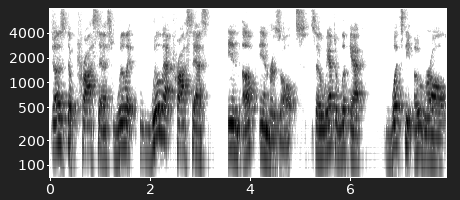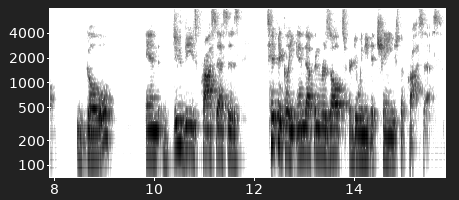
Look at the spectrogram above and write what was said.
does the process will it will that process end up in results? So we have to look at what's the overall goal, and do these processes typically end up in results, or do we need to change the process?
